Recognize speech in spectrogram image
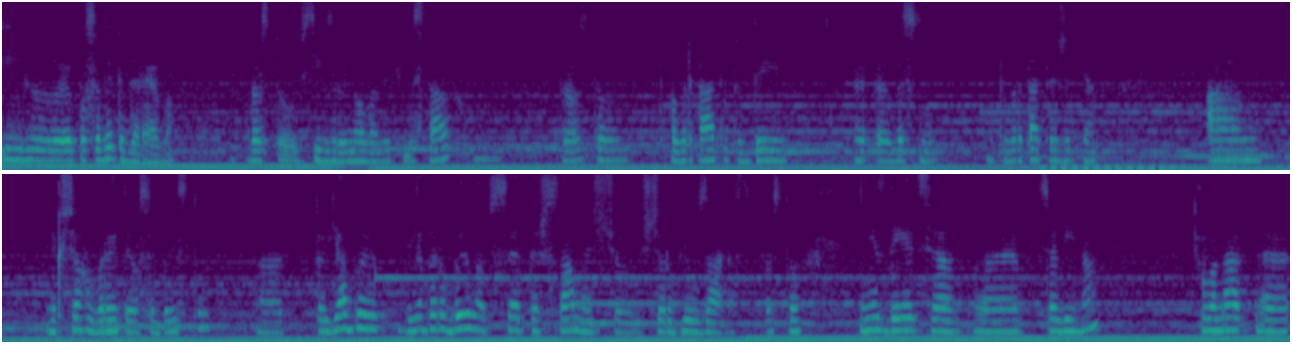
і е, посадити дерева. Просто у всіх зруйнованих містах, просто повертати туди весну, повертати життя. А якщо говорити особисто, е, то я би я би робила все те ж саме, що, що роблю зараз. Просто мені здається, е, ця війна вона е,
